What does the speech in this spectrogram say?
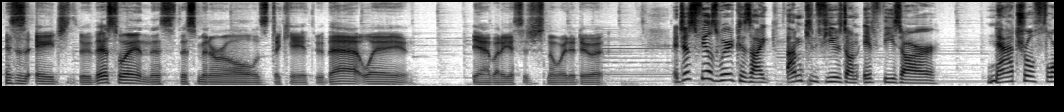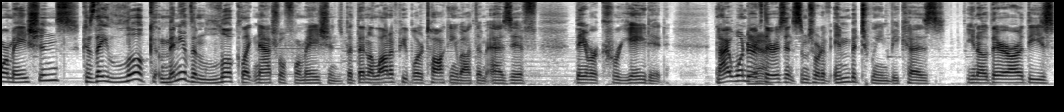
this is aged through this way and this this mineral was decayed through that way and yeah but i guess there's just no way to do it It just feels weird because I I'm confused on if these are natural formations because they look many of them look like natural formations, but then a lot of people are talking about them as if they were created. And I wonder if there isn't some sort of in between because you know there are these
